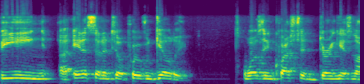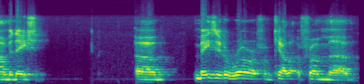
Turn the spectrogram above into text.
being uh, innocent until proven guilty was in question during his nomination. Um, Mazie Hirono from Cal- from uh,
